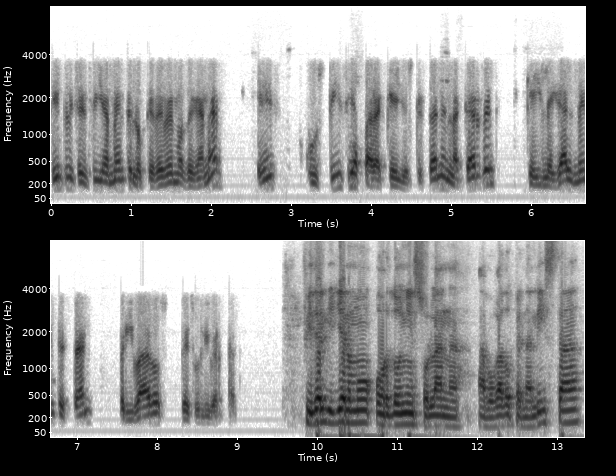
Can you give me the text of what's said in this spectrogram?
Simple y sencillamente lo que debemos de ganar es justicia para aquellos que están en la cárcel que ilegalmente están privados de su libertad. Fidel Guillermo Ordóñez Solana, abogado penalista,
